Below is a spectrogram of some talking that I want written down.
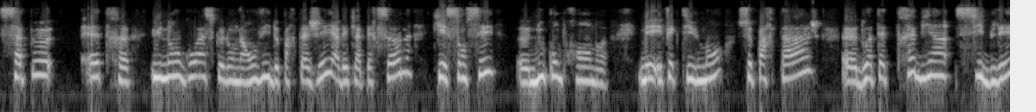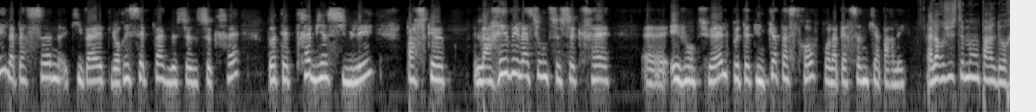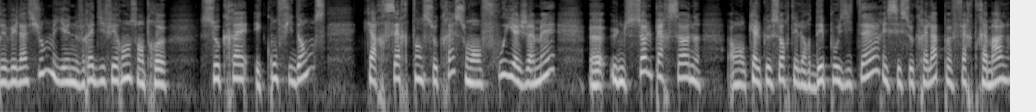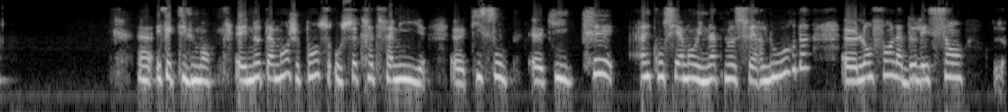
ça peut être une angoisse que l'on a envie de partager avec la personne qui est censée euh, nous comprendre. Mais effectivement, ce partage euh, doit être très bien ciblée. La personne qui va être le réceptacle de ce secret doit être très bien ciblée parce que la révélation de ce secret euh, éventuel peut être une catastrophe pour la personne qui a parlé. Alors justement, on parle de révélation, mais il y a une vraie différence entre secret et confidence car certains secrets sont enfouis à jamais. Euh, une seule personne, en quelque sorte, est leur dépositaire et ces secrets-là peuvent faire très mal. Euh, effectivement, et notamment, je pense aux secrets de famille euh, qui sont qui créent inconsciemment une atmosphère lourde. L'enfant, l'adolescent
